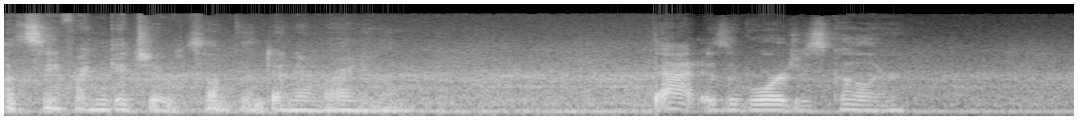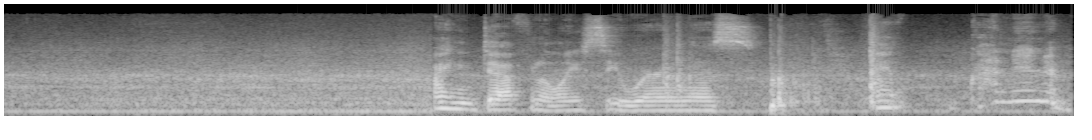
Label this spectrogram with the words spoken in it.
Let's see if I can get you something done in writing on. That is a gorgeous color. I can definitely see wearing this. I've gotten into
